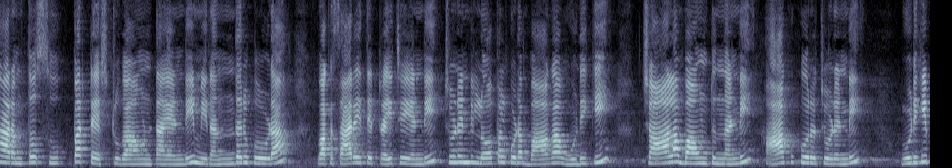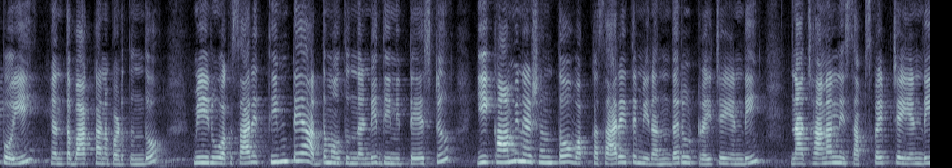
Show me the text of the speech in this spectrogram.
కారంతో సూపర్ టేస్ట్గా ఉంటాయండి. మీరందరూ కూడా ఒకసారి అయితే ట్రై చేయండి. చూడండి లోపల కూడా బాగా ఉడికి చాలా బాగుంటుందండి. ఆకుకూర చూడండి ఉడికిపోయి ఎంత బాగా కనపడుతుందో మీరు ఒకసారి తింటే అర్థమవుతుందండి దీని టేస్ట్. ఈ కాంబినేషన్తో ఒక్కసారి అయితే మీరందరూ ట్రై చేయండి. నా ఛానల్ని సబ్స్క్రైబ్ చేయండి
